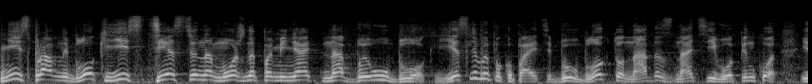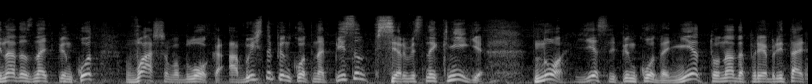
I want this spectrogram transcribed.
Неисправный блок, естественно, можно поменять на БУ блок. Если вы покупаете БУ блок, то надо знать его пин-код. И надо знать пин-код вашего блока. Обычно пин-код написан в сервисной книге. Но если пин-кода нет, то надо приобретать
